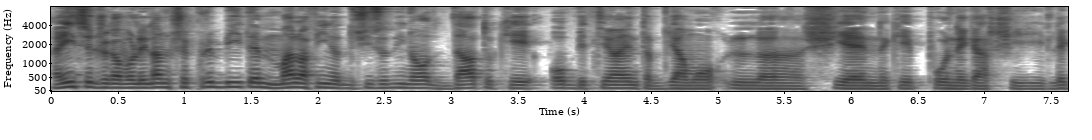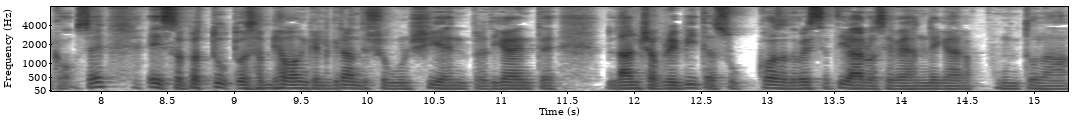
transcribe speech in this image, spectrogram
All'inizio giocavo le lance proibite, ma alla fine ho deciso di no, dato che obiettivamente abbiamo il Shien che può negarci le cose e soprattutto abbiamo anche il grande Shogun Shien, praticamente lancia proibita su cosa dovresti attivarlo se vai a negare appunto la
